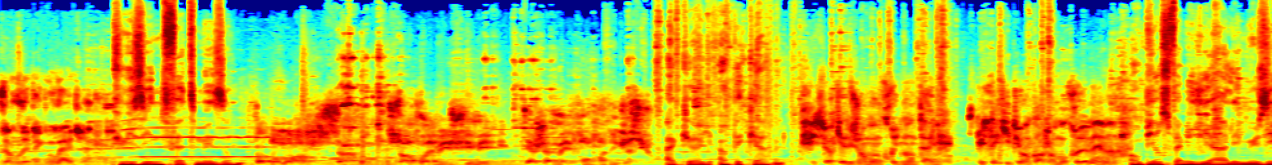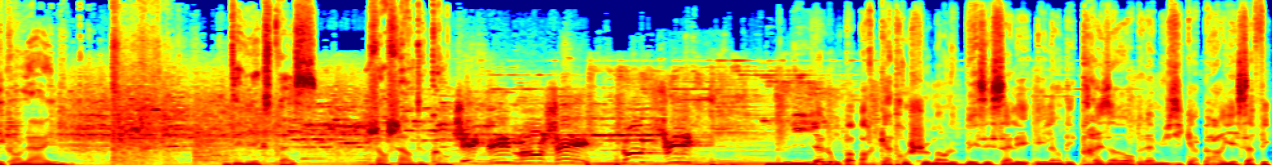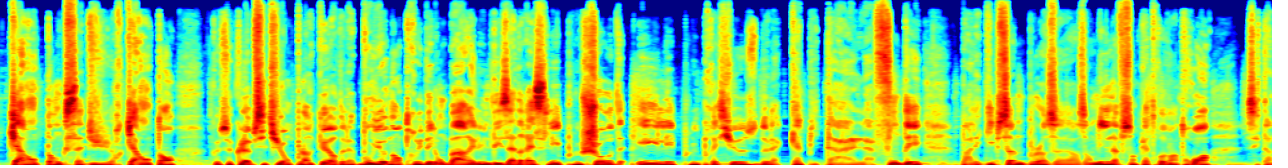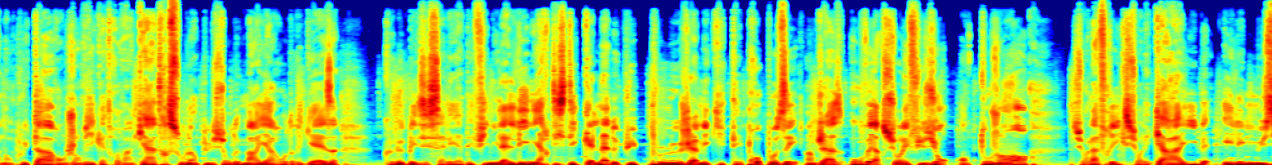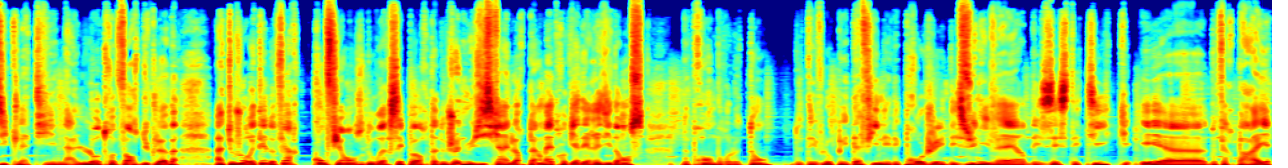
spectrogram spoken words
is a living legend. Cuisine faite maison. Quand on mange simple, sans produits chimiques, il n'y a jamais de contre-indication. Accueil impeccable. Je suis sûr qu'il y a du jambon cru de montagne. Tu sais qui tue encore jambon cru eux-mêmes, hein Ambiance familiale et musique en live. Daily Express. Jean-Charles Doucan. J'ai dit manger Tout de suite N'y allons pas par quatre chemins, le baiser salé est l'un des trésors de la musique à Paris et ça fait 40 ans que ça dure. 40 ans que ce club situé en plein cœur de la bouillonnante rue des Lombards est l'une des adresses les plus chaudes et les plus précieuses de la capitale. Fondé par les Gibson Brothers en 1983, c'est un an plus tard, en janvier 84, sous l'impulsion de Maria Rodriguez, que le baiser salé a défini la ligne artistique qu'elle n'a depuis plus jamais quittée. Proposer un jazz ouvert sur les fusions en tout genre sur l'Afrique, sur les Caraïbes et les musiques latines. L'autre force du club a toujours été de faire confiance, d'ouvrir ses portes à de jeunes musiciens et de leur permettre, via des résidences, de prendre le temps de développer, d'affiner des projets, des univers, des esthétiques et euh, de faire pareil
